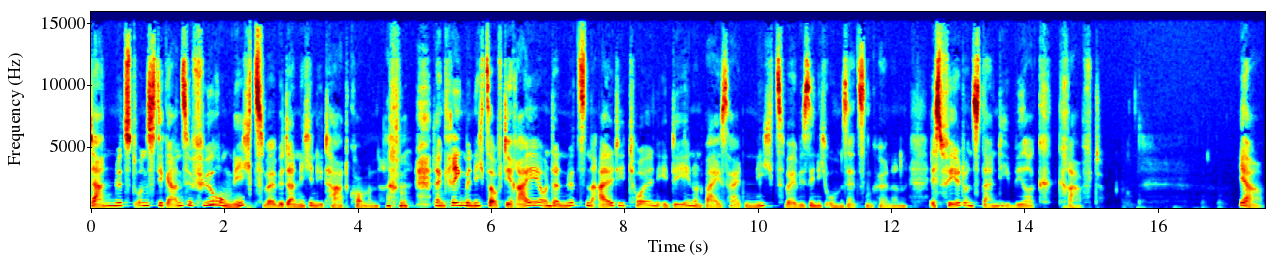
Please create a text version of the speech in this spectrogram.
dann nützt uns die ganze Führung nichts, weil wir dann nicht in die Tat kommen. dann kriegen wir nichts auf die Reihe und dann nützen all die tollen Ideen und Weisheiten nichts, weil wir sie nicht umsetzen können. Es fehlt uns dann die Wirkkraft. Ja,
